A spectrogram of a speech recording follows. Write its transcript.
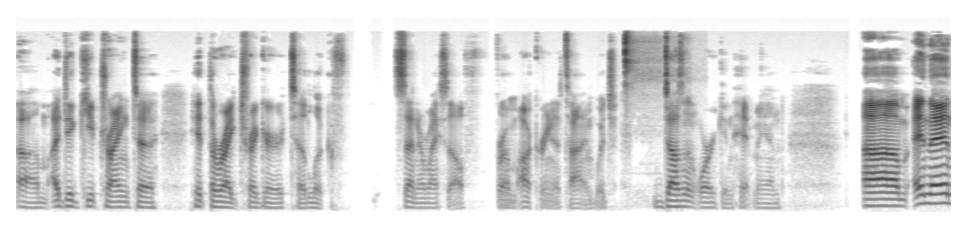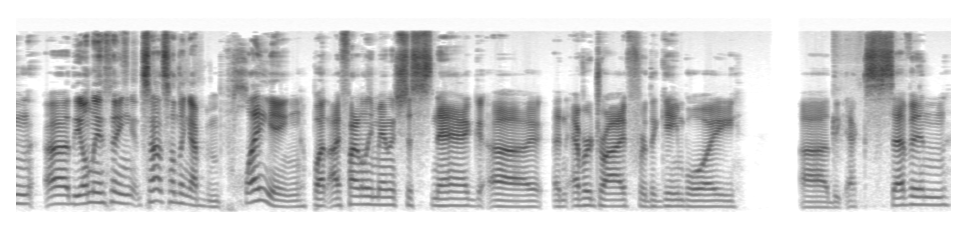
Um I did keep trying to hit the right trigger to look center myself from Ocarina of Time, which doesn't work in Hitman. Um, and then uh, the only thing, it's not something I've been playing, but I finally managed to snag uh, an EverDrive for the Game Boy, uh, the X7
